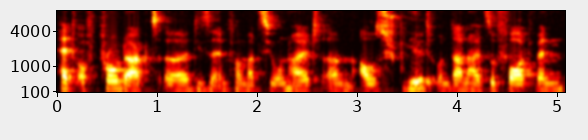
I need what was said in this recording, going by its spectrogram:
Head of Product äh, diese Information halt ähm, ausspielt und dann halt sofort, wenn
